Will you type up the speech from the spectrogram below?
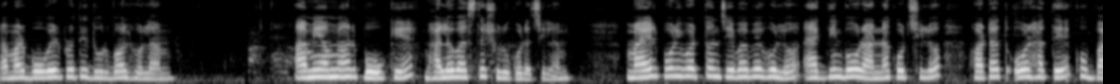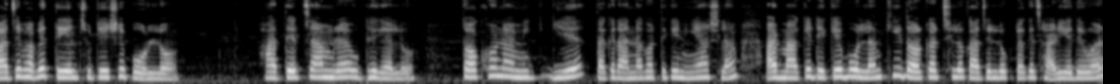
আমার বউয়ের প্রতি দুর্বল হলাম। আমি আমার বউকে ভালোবাসতে শুরু করেছিলাম। মায়ের পরিবর্তন যেভাবে হলো, একদিন বউ রান্না করছিল, হঠাৎ ওর হাতে খুব বাজেভাবে তেল ছুটে এসে পড়ল। হাতের চামড়া উঠে গেল। তখন আমি গিয়ে তাকে রান্নাঘর থেকে নিয়ে আসলাম আর মাকে ডেকে বললাম, কি দরকার ছিল কাজের লোকটাকে ছাড়িয়ে দেওয়ার?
